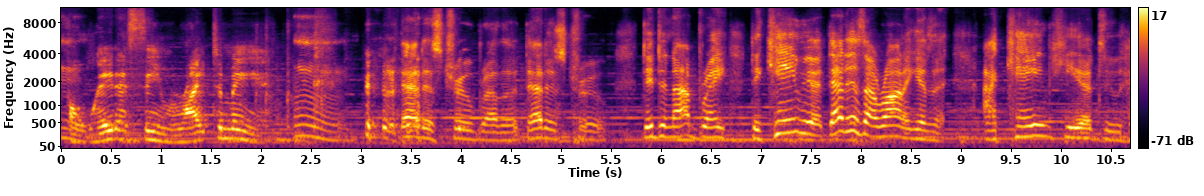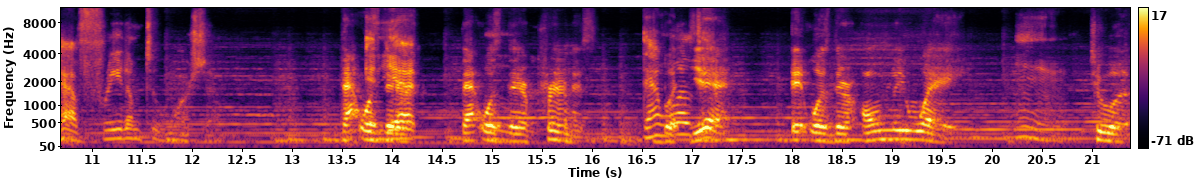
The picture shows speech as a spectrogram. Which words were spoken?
Mm, a mm, way that seemed right to man. mm. That is true, brother. That is true. They did not bring, they came here. That is ironic, isn't it? I came here to have freedom to worship. that was And their yet, that was their premise. that but was yet, it was their only way. Mm, to uh,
